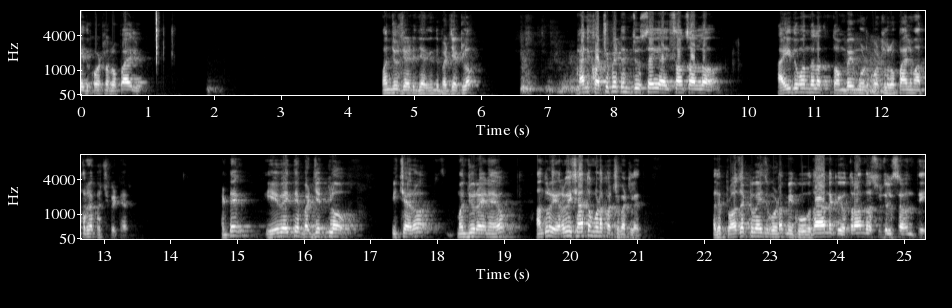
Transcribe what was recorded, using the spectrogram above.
ఐదు కోట్ల రూపాయలు మంజూరు చేయడం జరిగింది బడ్జెట్లో. కానీ ఖర్చు పెట్టింది చూస్తే ఐదు సంవత్సరాల్లో ఐదు వందల తొంభై మూడు కోట్ల రూపాయలు మాత్రమే ఖర్చు పెట్టారు. అంటే ఏవైతే బడ్జెట్లో ఇచ్చారో మంజూరైనాయో అందులో ఇరవై శాతం కూడా ఖర్చు పెట్టలేదు. అది ప్రాజెక్ట్ వైజ్ కూడా మీకు ఉదాహరణకి ఉత్తరాంధ్ర సుజల సెవెంతి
